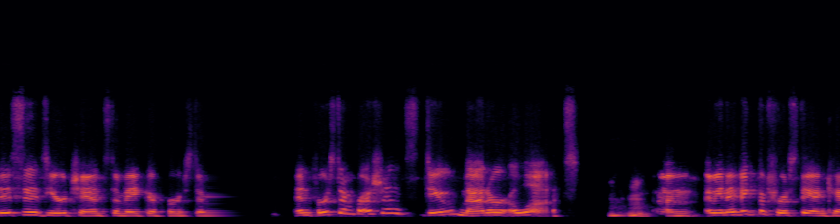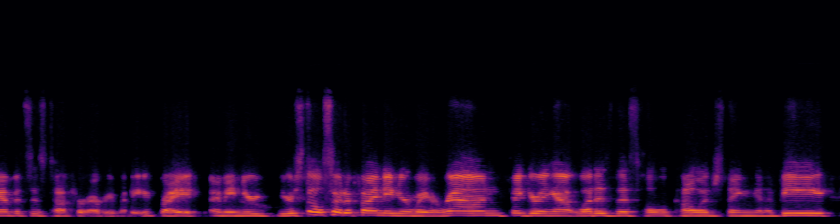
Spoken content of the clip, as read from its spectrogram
this is your chance to make a first and first impressions do matter a lot. Mm-hmm. Um, I mean, I think the first day on campus is tough for everybody, right? I mean, you're you're still sort of finding your way around, figuring out what is this whole college thing going to be.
